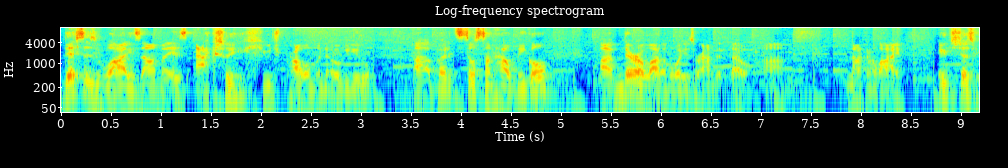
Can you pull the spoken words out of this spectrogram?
This is why Zama is actually a huge problem in OU, uh, but it's still somehow legal. Um, there are a lot of ways around it though, um, not gonna lie. It's just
